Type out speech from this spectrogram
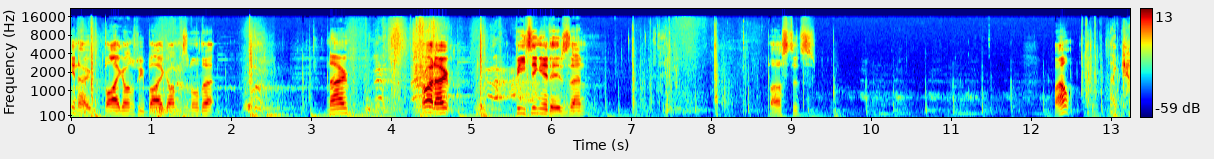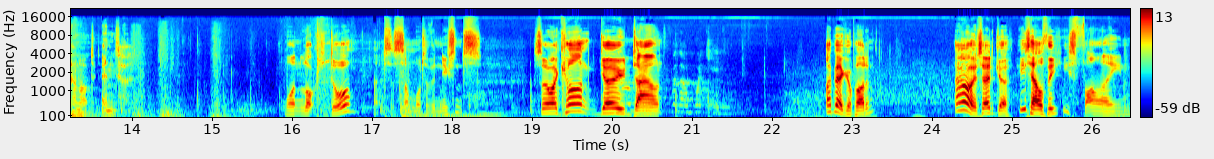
you know, bygones be bygones and all that? No? Righto. Beating it is, then. Bastards. Well, I cannot enter. one locked door. That's somewhat of a nuisance. So I can't go down... I beg your pardon? Oh, it's Edgar. He's healthy. He's fine.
